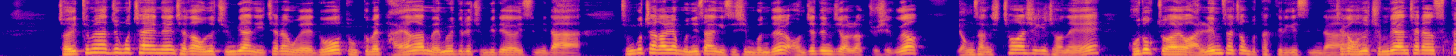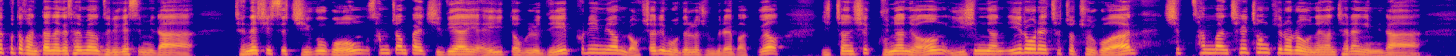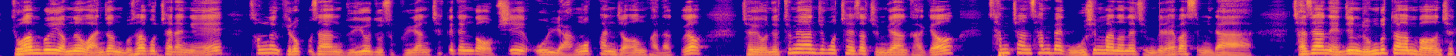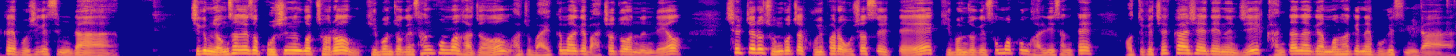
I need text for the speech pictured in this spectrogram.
저희 투명한 중고차에는 제가 오늘 준비한 이 차량 외에도 동급의 다양한 매물들이 준비되어 있습니다. 중고차 관련 문의사항 있으신 분들 언제든지 연락 주시고요. 영상 시청하시기 전에 구독, 좋아요, 알림 설정 부탁드리겠습니다. 제가 오늘 준비한 차량 스펙부터 간단하게 설명드리겠습니다. 제네시스 G90 3.8 GDI AWD 프리미엄 럭셔리 모델로 준비를 해봤고요. 2019년형 20년 1월에 최초 출고한 13만 7천 킬로를 운행한 차량입니다. 교환 부위 없는 완전 무사고 차량에 성능 기록 부상 누유 누수 불량 체크된 거 없이 올 양호 판정 받았고요. 저희 오늘 투명한 중고차에서 준비한 가격 3,350만 원에 준비를 해봤습니다. 자세한 엔진 룸부터 한번 체크해 보시겠습니다. 지금 영상에서 보시는 것처럼 기본적인 상품화 과정 아주 말끔하게 맞춰두었는데요. 실제로 중고차 구입하러 오셨을 때 기본적인 소모품 관리 상태 어떻게 체크하셔야 되는지 간단하게 한번 확인해 보겠습니다.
